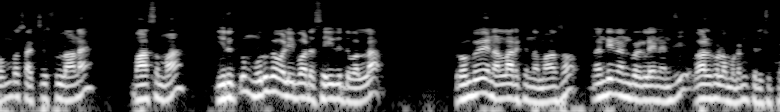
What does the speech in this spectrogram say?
ரொம்ப சக்ஸஸ்ஃபுல்லான மாதமாக இருக்கும். முருக வழிபாடு செய்துட்டு வரலாம். ரொம்பவே நல்லா இருக்கு இந்த மாதம் நன்றி நண்பர்களே நன்றி. வாழ்வளமுடன் திருச்சிட்டு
